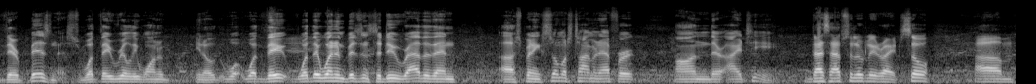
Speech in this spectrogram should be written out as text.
their business, what they really want to, you know, what, what they what they went in business to do, rather than uh, spending so much time and effort on their IT? That's absolutely right. So. Um,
